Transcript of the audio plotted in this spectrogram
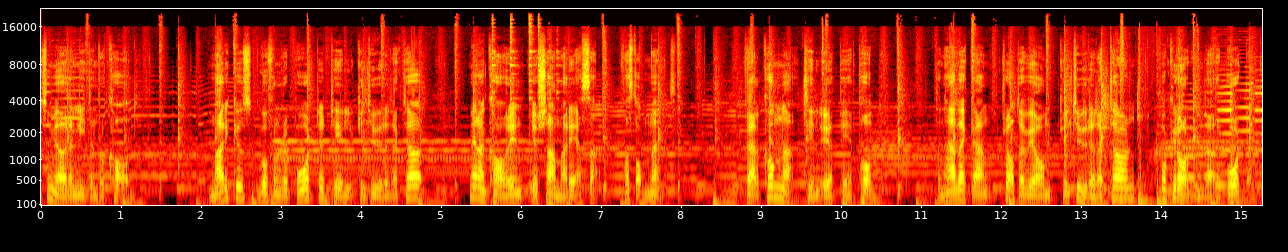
som gör en liten rokad. Marcus går från reporter till kulturredaktör medan Karin gör samma resa, fast omvänt. Välkomna till ÖP-podd. Den här veckan pratar vi om kulturredaktören och Ragunda-reportern.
